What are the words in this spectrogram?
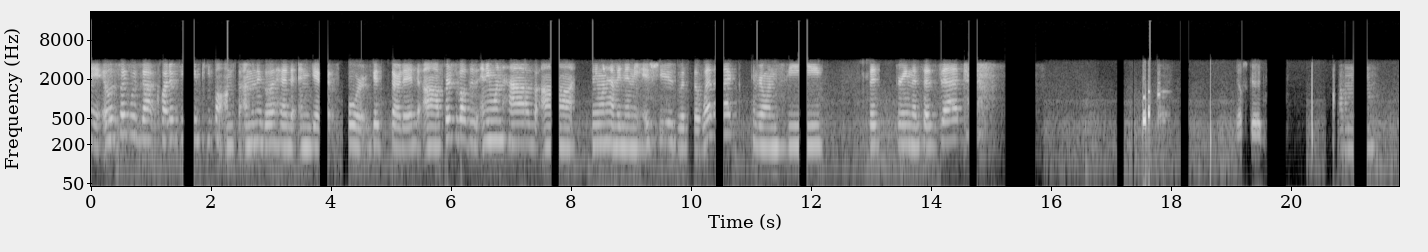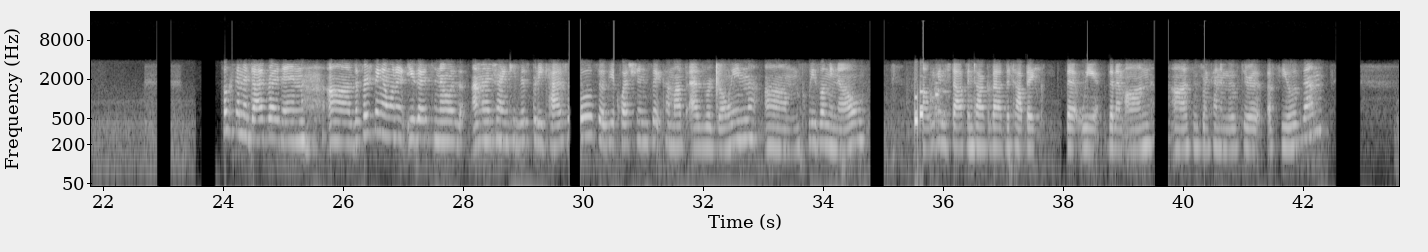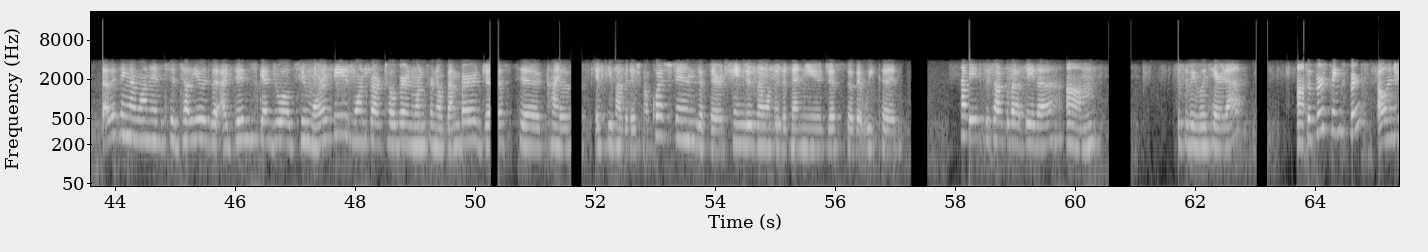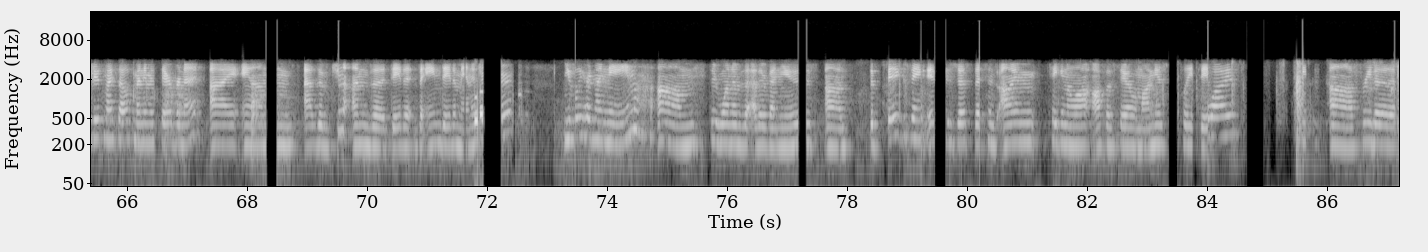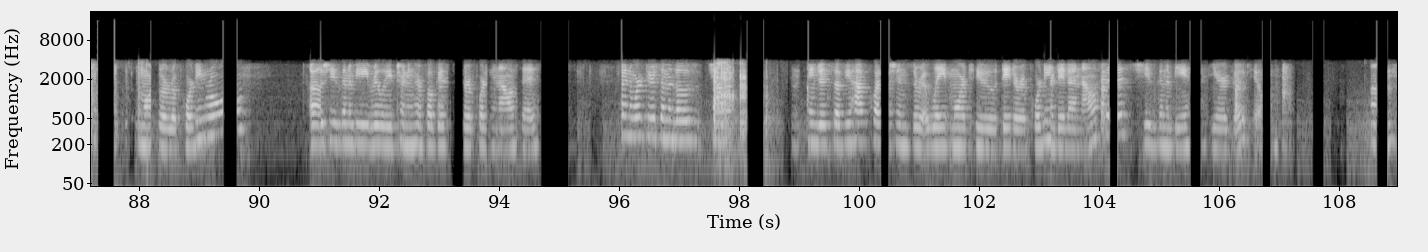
Okay, it looks like we've got quite a few people on, so I'm going to go ahead and get for get started. Uh, first of all, does anyone have uh, anyone having any issues with the WebEx? Can everyone see this screen that says that? Yep, good. Um, folks, gonna dive right in. Uh, the first thing I want you guys to know is I'm gonna try and keep this pretty casual. So if you have questions that come up as we're going, um, please let me know. Uh, we can stop and talk about the topics that we that I'm on, uh, since we're going to kind of move through a, a few of them. The other thing I wanted to tell you is that I did schedule two more of these, one for October and one for November, just to kind of, if people have additional questions, if there are changes I wanted the venue, just so that we could ways to talk about data, um, specifically TerrADat. Uh, so first things first, I'll introduce myself. My name is Sarah Burnett. I am, as of June, I'm the data, the AIM data manager. You've probably heard my name um, through one of the other venues. Um, the big thing is, just that since I'm taking a lot off of Sarah Lamagna's plate data-wise, uh, free to more to a reporting role. Uh, so she's going to be really turning her focus to reporting analysis. Trying to work through some of those challenges changes. So if you have questions that relate more to data reporting or data analysis, she's going to be your go-to. Um,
